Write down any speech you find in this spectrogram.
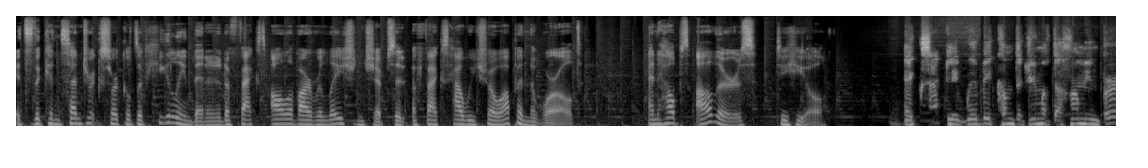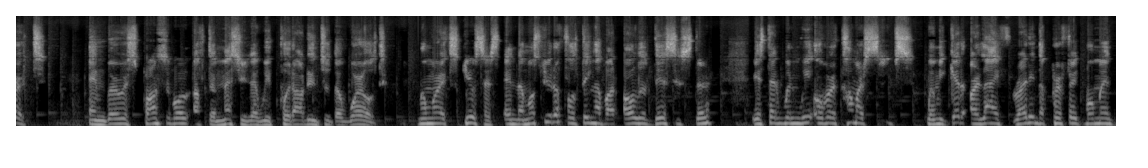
It's the concentric circles of healing, then, and it affects all of our relationships. It affects how we show up in the world and helps others to heal. Exactly. We become the dream of the hummingbird, and we're responsible of the message that we put out into the world. No more excuses. And the most beautiful thing about all of this, sister, is that when we overcome ourselves, when we get our life right in the perfect moment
